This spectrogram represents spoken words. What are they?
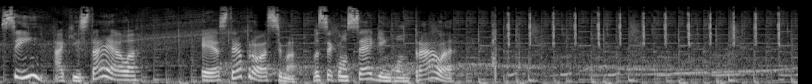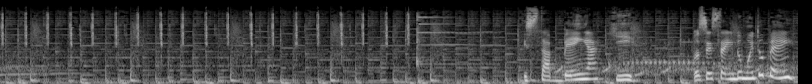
Sim, aqui está ela. Esta é a próxima. Você consegue encontrá-la? está bem aqui. Você está indo muito bem.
